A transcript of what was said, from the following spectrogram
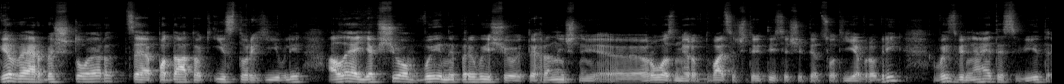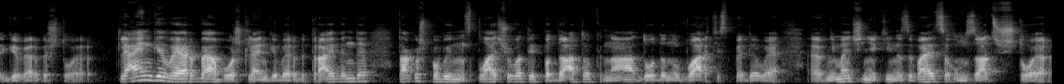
Gewerbesteuer – це податок із торгівлі, але якщо ви не перевищуєте граничний е, розмір в 24 500 євро в рік, ви звільняєтесь від Gewerbesteuer. Kleingewerbe або ж Kleingewerbe Treibende також повинен сплачувати податок на додану вартість ПДВ е, в Німеччині, який називається Umsatzsteuer.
